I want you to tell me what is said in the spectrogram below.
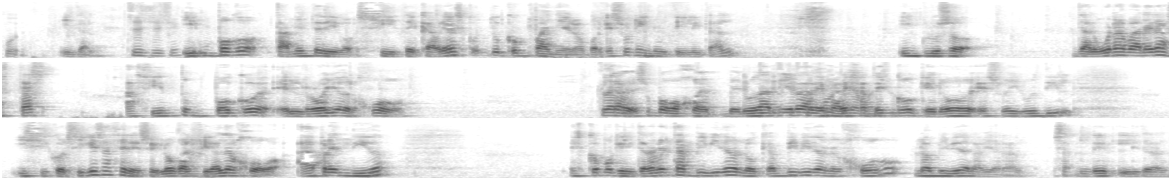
Joder. Y tal. Sí, sí, sí. Y un poco, también te digo, si te cabreas con tu compañero porque es un inútil y tal, incluso de alguna manera estás haciendo un poco el rollo del juego. Claro. Es un poco, joder, menuda mierda de pareja eso. tengo que no es inútil. Y si consigues hacer eso y luego al final del juego ha aprendido, es como que literalmente has vivido lo que has vivido en el juego, lo has vivido en la vida real. O sea, li- literal.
